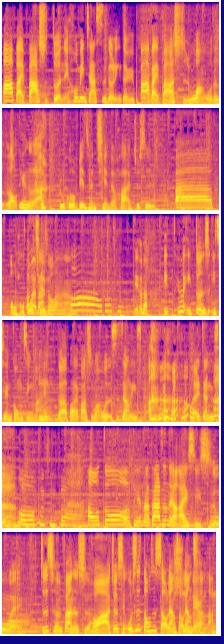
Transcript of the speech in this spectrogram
八百八十吨诶，后面加四个零等于八百八十万，我的老天鹅啊！如果变成钱的话，就是八哦，好多钱哦，啊、哇，好多钱！一不一，因为一吨是一千公斤嘛，哎、嗯，对啊，八百八十万，我是这样的意思吧？我来讲什么？哦，不知道，好多、哦，天哪，大家真的要爱惜食物哎。就是盛饭的时候啊，就先我是都是少量少量盛啦，嗯，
